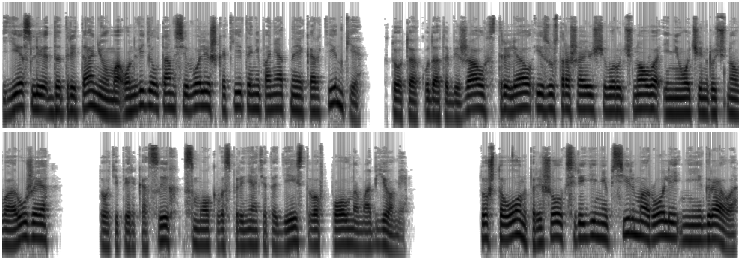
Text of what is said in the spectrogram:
Если до Тританиума он видел там всего лишь какие-то непонятные картинки, кто-то куда-то бежал, стрелял из устрашающего ручного и не очень ручного оружия, то теперь Косых смог воспринять это действо в полном объеме. То, что он пришел к середине Псильма, роли не играло.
